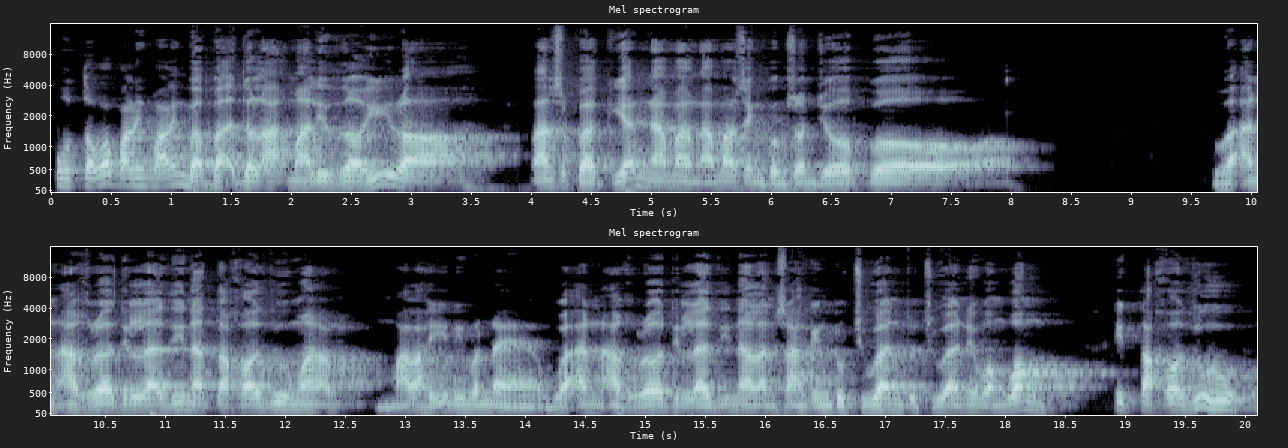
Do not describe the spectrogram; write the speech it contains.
Utawa paling-paling babak dal akmali zahira lan sebagian ngamal-ngamal sing bangsa njaba. Wa an aghradil ladzina takhadhu malah ini meneh wa an aghradil ladzina lan saking tujuan-tujuane wong-wong ittakhadhuhu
